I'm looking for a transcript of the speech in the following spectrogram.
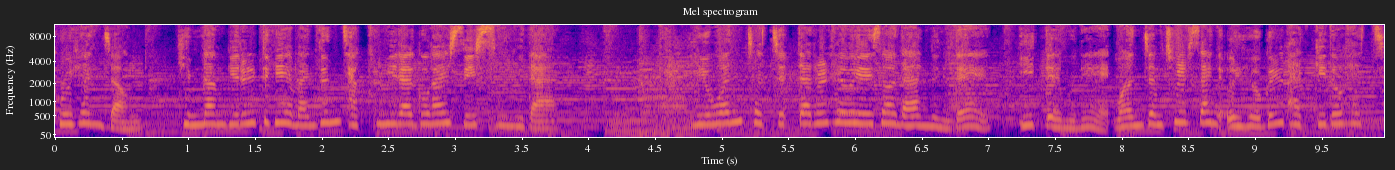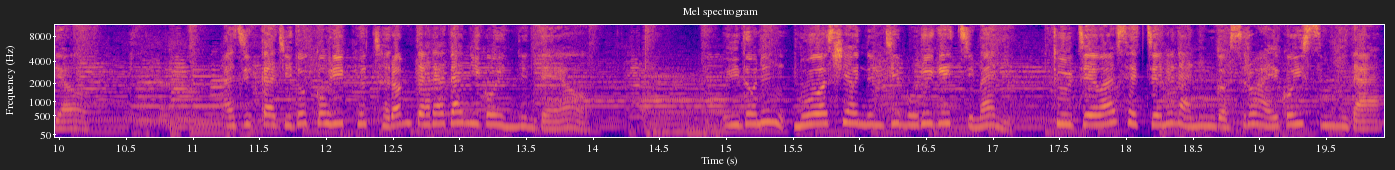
고현정, 김남기를 뜨게 만든 작품이라고 할 수 있습니다. 이원 첫째 딸을 해외에서 낳았는데 이 때문에 원정 출산 의혹을 받기도 했죠. 아직까지도 꼬리표처럼 따라다니고 있는데요. 의도는 무엇이었는지 모르겠지만 둘째와 셋째는 아닌 것으로 알고 있습니다.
